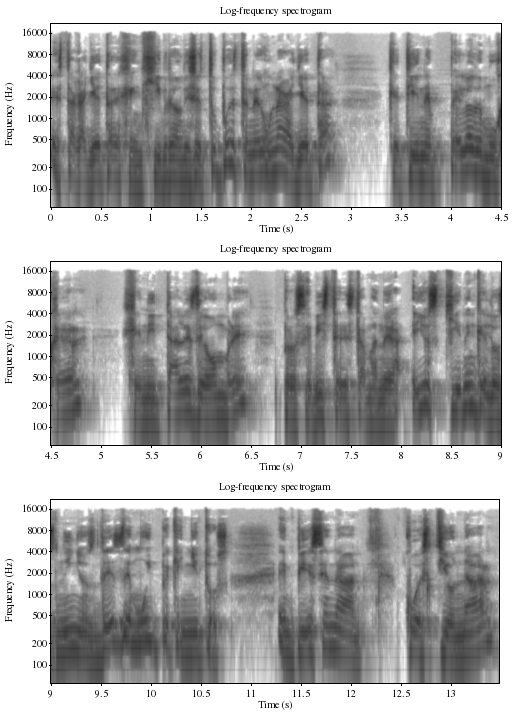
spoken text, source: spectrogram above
esta galleta de jengibre donde dice, tú puedes tener una galleta que tiene pelo de mujer, genitales de hombre, pero se viste de esta manera. Ellos quieren que los niños desde muy pequeñitos empiecen a cuestionar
